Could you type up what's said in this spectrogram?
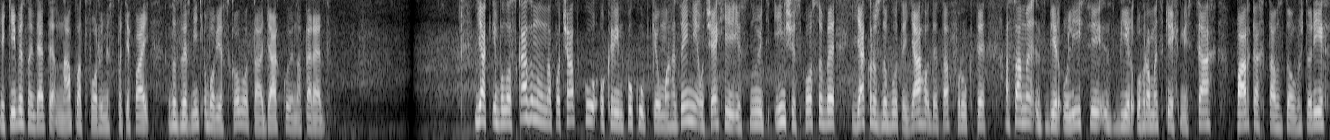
який ви знайдете на платформі Spotify. Зазирніть обов'язково та дякую наперед. Як і було сказано на початку, окрім покупки у магазині, у Чехії існують інші способи, як роздобути ягоди та фрукти, а саме збір у лісі, збір у громадських місцях, парках та вздовж доріг,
